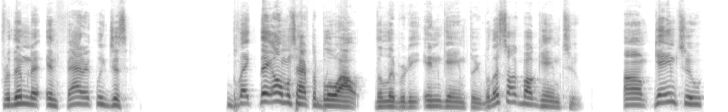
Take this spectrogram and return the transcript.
for them to emphatically just like they almost have to blow out the Liberty in game three. But let's talk about game two. Um, game two,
